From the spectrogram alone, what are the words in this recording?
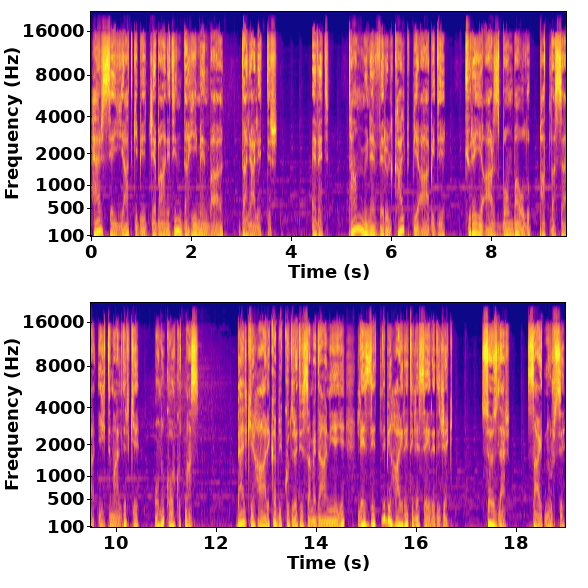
Her seyyat gibi cebanetin dahi menbaı dalalettir. Evet, tam münevverül kalp bir abidi, küreyi arz bomba olup patlasa ihtimaldir ki onu korkutmaz. Belki harika bir kudreti samedaniyeyi lezzetli bir hayret ile seyredecek. Sözler Said Nursi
